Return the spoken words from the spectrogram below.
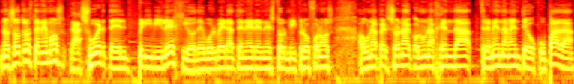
Nosotros tenemos la suerte, el privilegio de volver a tener en estos micrófonos a una persona con una agenda tremendamente ocupada,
